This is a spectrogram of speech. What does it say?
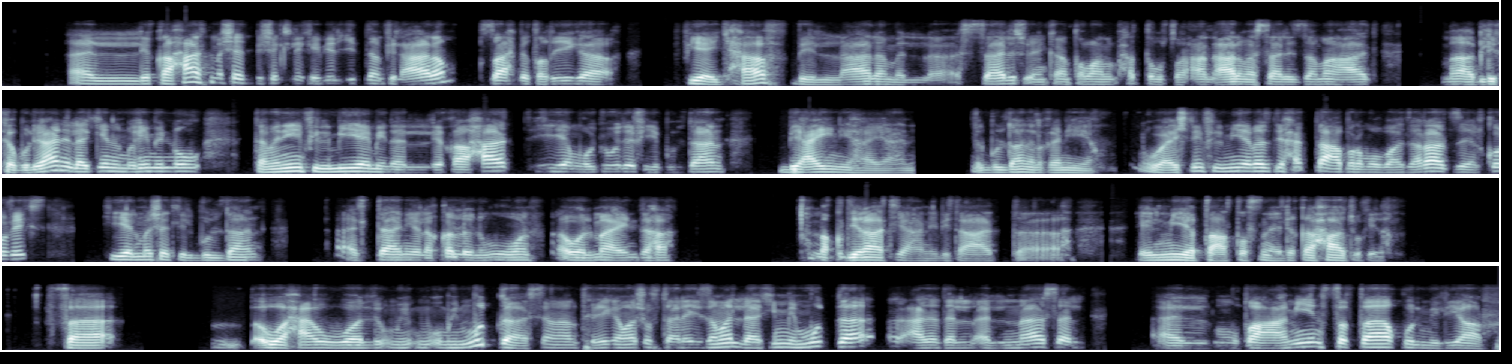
اللقاحات مشت بشكل كبير جدا في العالم صح بطريقة فيها إجحاف بالعالم الثالث وإن كان طبعا حتى العالم الثالث ما عاد ما applicable يعني. لكن المهم إنه 80% من اللقاحات هي موجودة في بلدان بعينها يعني البلدان الغنية. و20% بس دي حتى عبر مبادرات زي الكوفيكس هي المشت للبلدان الثانية الاقل نموا أو ما عندها مقدرات يعني بتاعت آه، علمية بتاعت تصنيع لقاحات وكده. ف ومن مدة أنا الحقيقة ما شفتها لي زمن لكن من مدة عدد الناس المطعمين فاقوا المليار.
